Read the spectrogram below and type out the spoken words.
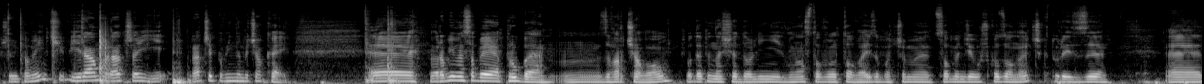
czyli pamięci VRAM raczej, raczej powinno być ok. E, robimy sobie próbę mm, zawarciową. Podepnę się do linii 12V. Zobaczymy, co będzie uszkodzone. Czy któryś z e, e,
